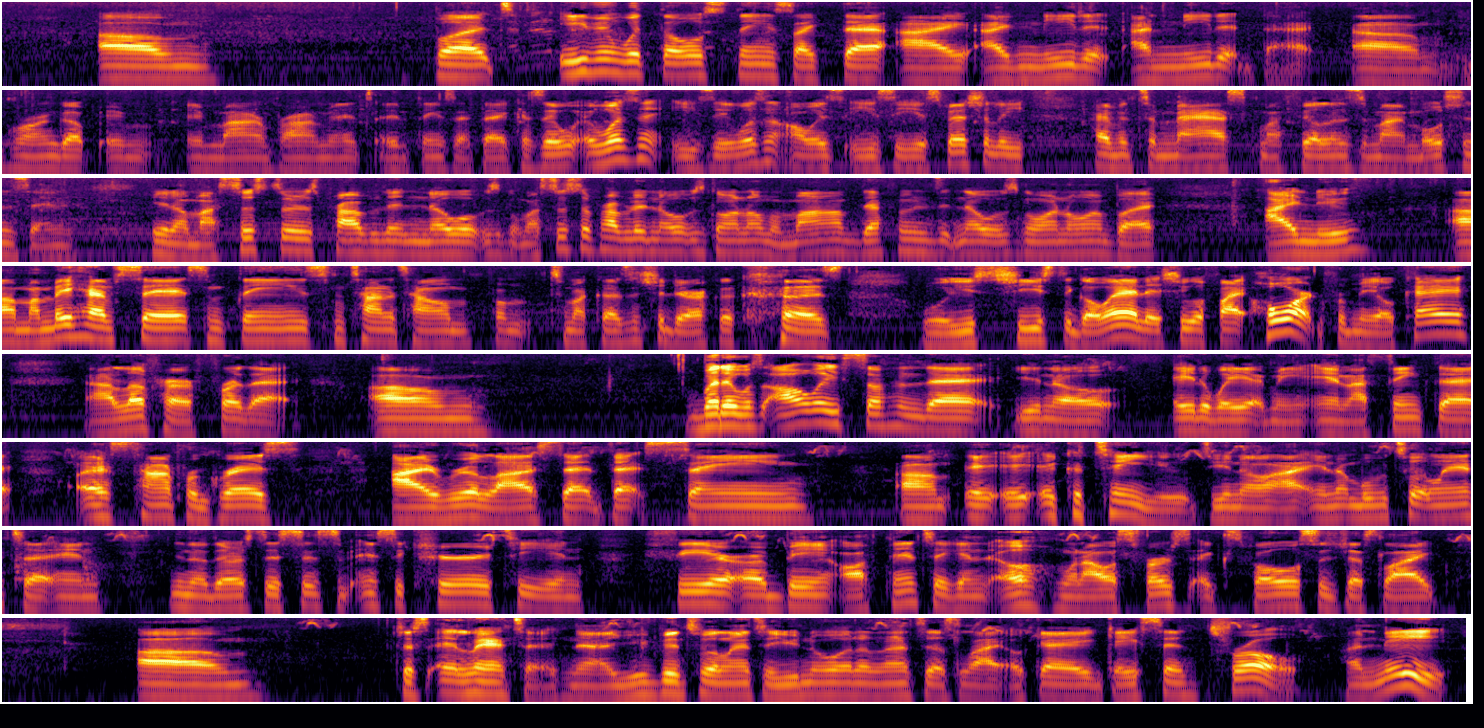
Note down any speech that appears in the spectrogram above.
Um, but even with those things like that, I, I needed I needed that um, growing up in, in my environment and things like that because it, it wasn't easy. It wasn't always easy, especially having to mask my feelings and my emotions. And you know, my sisters probably didn't know what was my sister probably didn't know what was going on. My mom definitely didn't know what was going on, but I knew. Um, I may have said some things from time to time from to my cousin Shaderica because well, she used to go at it. She would fight hard for me. Okay, and I love her for that. Um, but it was always something that you know ate away at me and i think that as time progressed i realized that that same um, it, it, it, continued you know i ended up moving to atlanta and you know there was this sense of insecurity and fear of being authentic and oh when i was first exposed to just like um, just atlanta. Now you've been to atlanta. You know what atlanta is like okay? Gay central. Need.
